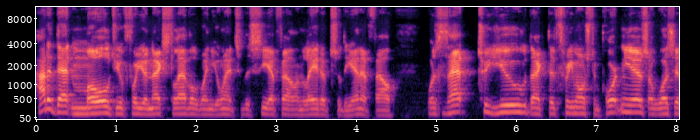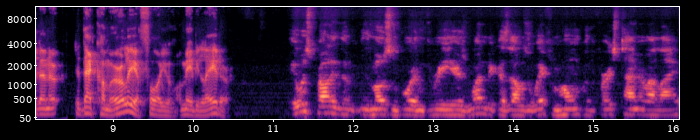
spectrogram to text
how did that mold you for your next level when you went to the CFL and later to the NFL? Was that to you like the three most important years, or was it? An, did that come earlier for you, or maybe later? It was probably the, the most important three years. One because I was away from home for the first time in my life,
